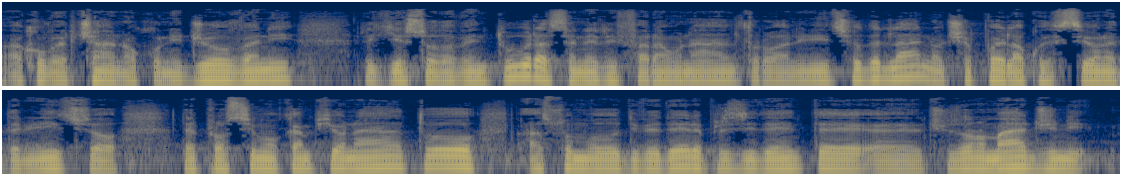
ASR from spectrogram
a Coverciano con i giovani richiesto da Ventura, se ne rifarà un altro all'inizio dell'anno, c'è poi la questione dell'inizio del prossimo campionato, a suo modo di vedere Presidente eh, ci sono margini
